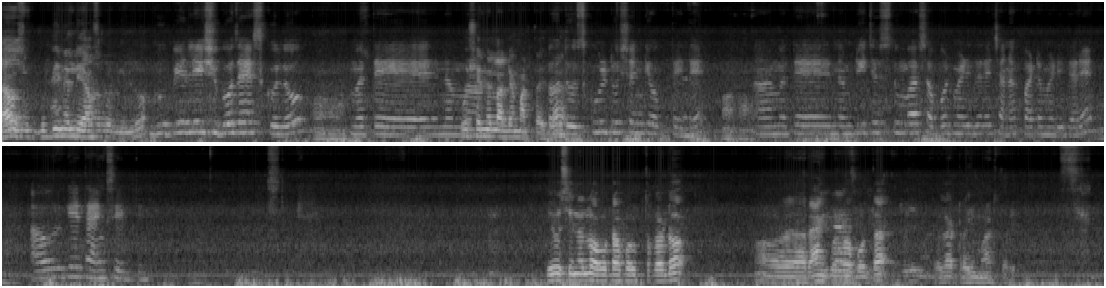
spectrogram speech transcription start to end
ಯಾವ ಗುಬ್ಬಿನಲ್ಲಿ ಯಾವ ಸ್ಕೂಲ್ ನಿಮ್ದು? ಗುಬ್ಬಿಯಲ್ಲಿ ಶುಭೋದಯ ಸ್ಕೂಲು ಮತ್ತೆ ನಮ್ಮ ಟ್ಯೂಷನ್ ಎಲ್ಲ ಅಲ್ಲೇ ಮಾಡ್ತಾ ಇದ್ದೆ ಒಂದು ಸ್ಕೂಲ್ ಟ್ಯೂಷನ್ಗೆ ಹೋಗ್ತಾ ಇದ್ದೆ ಮತ್ತೆ ನಮ್ಮ ಟೀಚರ್ಸ್ ತುಂಬ ಸಪೋರ್ಟ್ ಮಾಡಿದ್ದಾರೆ ಚೆನ್ನಾಗಿ ಪಾಠ ಮಾಡಿದ್ದಾರೆ. ಅವ್ರಿಗೆ ಥ್ಯಾಂಕ್ಸ್ ಹೇಳ್ತೀನಿ. ಪಿ ಯು ಸಿನಲ್ಲೂ ಔಟ್ ಆಫ್ ಔಟ್ ತಗೊಂಡು ರ್ಯಾಂಕ್ ಬರಬೇಕು ಅಂತ ಎಲ್ಲ ಟ್ರೈ ಮಾಡ್ತಾರೆ.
